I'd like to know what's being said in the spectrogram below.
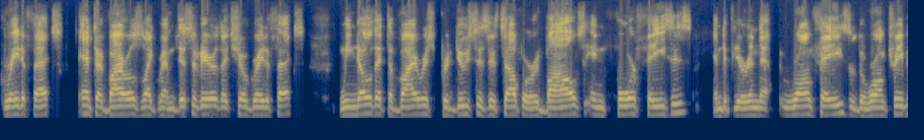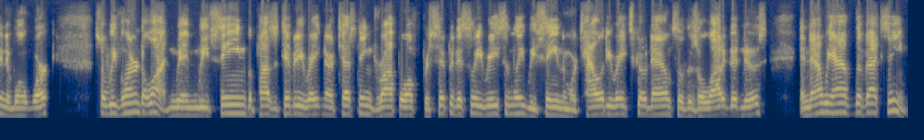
great effects, antivirals like remdesivir that show great effects. We know that the virus produces itself or evolves in four phases. And if you're in the wrong phase or the wrong treatment, it won't work. So we've learned a lot. And we've seen the positivity rate in our testing drop off precipitously recently. We've seen the mortality rates go down. So there's a lot of good news. And now we have the vaccine.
